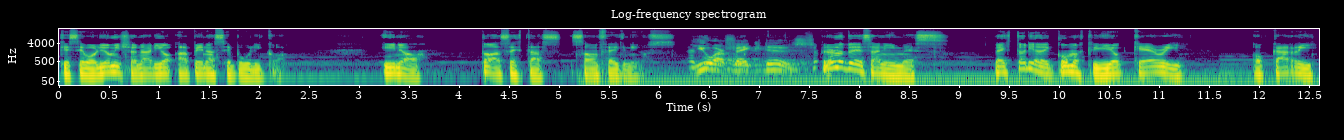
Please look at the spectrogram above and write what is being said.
Que se volvió millonario apenas se publicó. Y no, todas estas son fake news. Pero no te desanimes. La historia de cómo escribió Carrie o Carrie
